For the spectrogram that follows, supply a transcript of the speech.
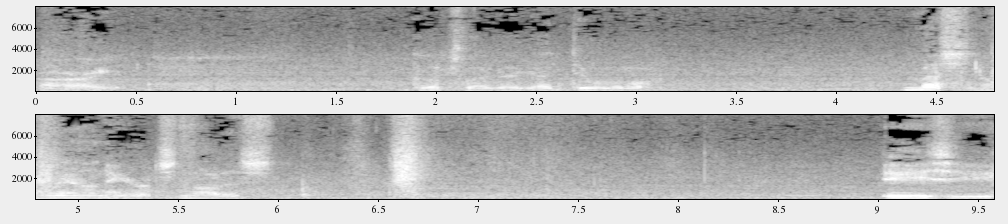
All right. Looks like I got to do a little messing around here. It's not as easy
